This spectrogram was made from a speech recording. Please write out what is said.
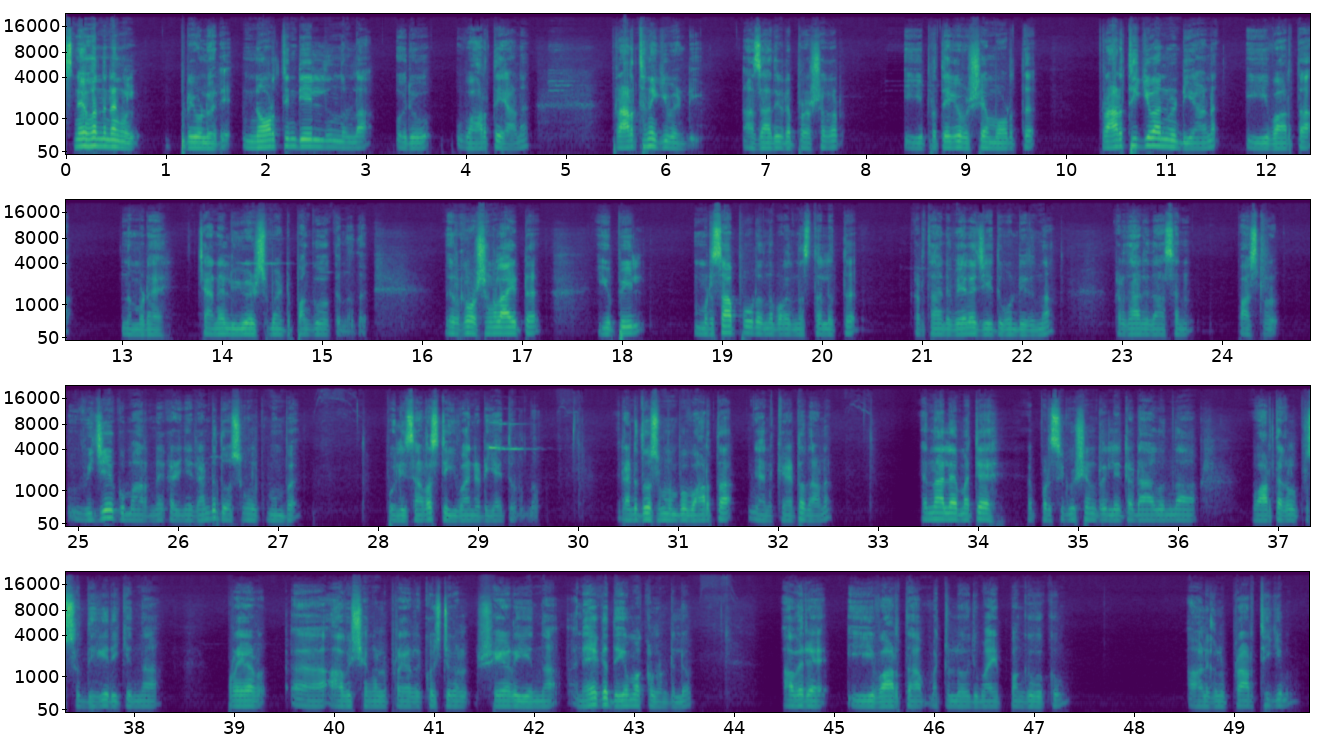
സ്നേഹവന്ദനങ്ങൾ പ്രിയമുള്ളവരെ നോർത്ത് ഇന്ത്യയിൽ നിന്നുള്ള ഒരു വാർത്തയാണ്. പ്രാർത്ഥനയ്ക്ക് വേണ്ടി ആസാദിയുടെ പ്രേക്ഷകർ ഈ പ്രത്യേക വിഷയം ഓർത്ത് പ്രാർത്ഥിക്കുവാൻ വേണ്ടിയാണ് ഈ വാർത്ത നമ്മുടെ ചാനൽ വ്യൂവേഴ്സുമായിട്ട് പങ്കുവെക്കുന്നത്. ദീർഘവർഷങ്ങളായിട്ട് യു പിയിൽ മിർസാപൂർ എന്ന് പറയുന്ന സ്ഥലത്ത് കർത്താവിന്റെ വേല ചെയ്തുകൊണ്ടിരുന്ന കർത്താരദാസൻ പാസ്റ്റർ വിജയകുമാറിനെ കഴിഞ്ഞ രണ്ട് ദിവസങ്ങൾക്ക് മുമ്പ് പോലീസ് അറസ്റ്റ് ചെയ്യുവാനിടയായി തുടർന്നു. രണ്ട് ദിവസം മുമ്പ് വാർത്ത ഞാൻ കേട്ടതാണ്. എന്നാൽ മറ്റേ പ്രോസിക്യൂഷൻ റിലേറ്റഡ് ആകുന്ന വാർത്തകൾ പ്രസിദ്ധീകരിക്കുന്ന പ്രയർ ആവശ്യങ്ങൾ പ്രയർ റിക്വസ്റ്റുകൾ ഷെയർ ചെയ്യുന്ന അനേക ദൈവമക്കളുണ്ടല്ലോ. അവരെ ഈ വാർത്ത മറ്റുള്ളവരുമായി പങ്കുവെക്കും ആളുകൾ പ്രാർത്ഥിക്കും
